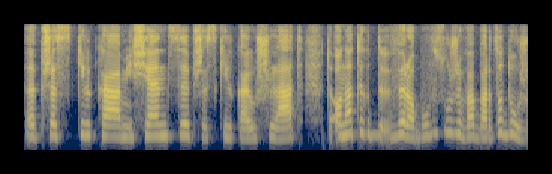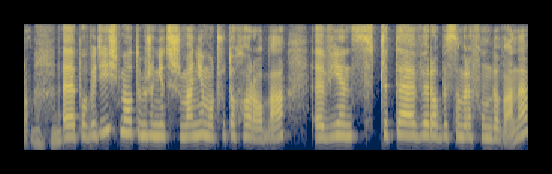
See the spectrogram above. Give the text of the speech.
e, przez kilka miesięcy, przez kilka już lat, to ona tych wyrobów zużywa bardzo dużo. E, powiedzieliśmy o tym, że nietrzymanie moczu to choroba, więc czy te wyroby są refundowane?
